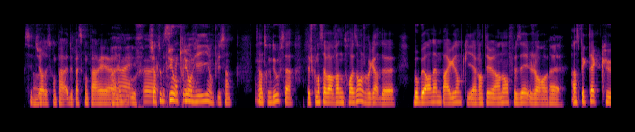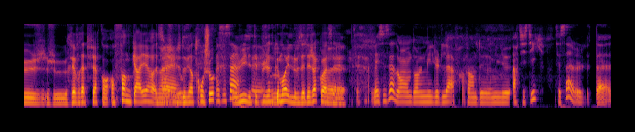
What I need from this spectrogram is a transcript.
C'est Ouais. dur de de pas se comparer. Euh, Ouais, de Ouais, ouf. ouais, Surtout plus, on, plus on vieillit en plus. hein. C'est Mm. un truc de ouf ça. Je commence à avoir 23 ans, je regarde euh, Bob Burnham par exemple qui à 21 ans faisait genre Ouais, un spectacle que je, je rêverais de faire quand, en fin de carrière si Ouais. je, je deviens trop chaud. Mais c'est ça. Et lui il était plus jeune que Mm. moi, il le faisait déjà quoi. Ouais. Mais c'est ça, dans, dans le milieu de l'art, enfin, de milieu artistique, c'est ça, t'as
